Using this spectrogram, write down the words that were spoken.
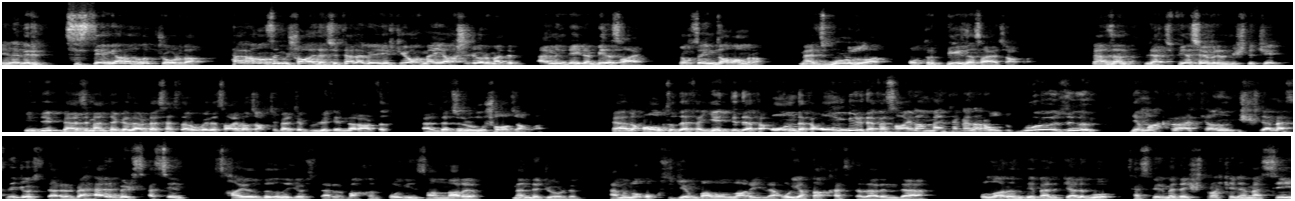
Elə bir sistem yaradılıb ki, orada hər hansı müşahidəçi tələb edir ki, yox mən yaxşı görmədim, əmin deyiləm, bir də sayın. Yoxsa imzalamıram. Məcburdular oturub bir də sayacaqlar. Bəzən lətifəyə çevrilmişdi ki, indi bəzi məntəqələrdə səslər o qədər sayılacaq ki, bəlkə bülletenlər artıq əldə cırılmış olacaqlar. Yəni 6 dəfə, 7 dəfə, 10 dəfə, 11 dəfə sayılan məntəqələr oldu. Bu özü demokratiyanın işləməsini göstərir və hər bir səsin sayıldığını göstərir. Baxın, o insanları mən də gördüm. Həmin o oksigen balonları ilə, o yataq xəstələrində, onların deməli gəlib o səs vermədə iştirak eləməsi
